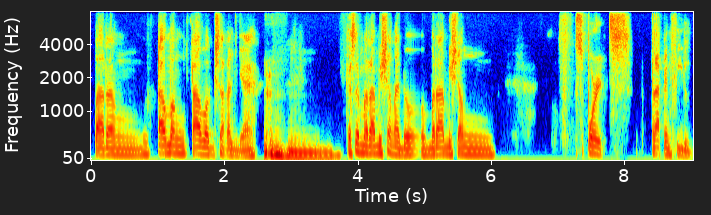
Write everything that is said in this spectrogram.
parang tamang tawag sa kanya. Kasi marami siyang, ano, marami siyang sports, track and field.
